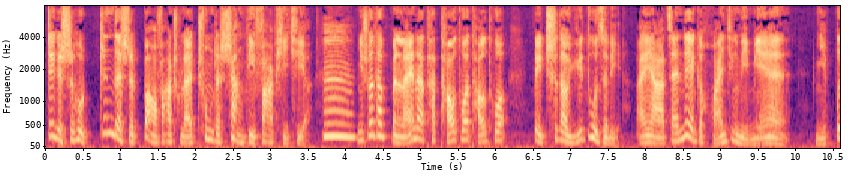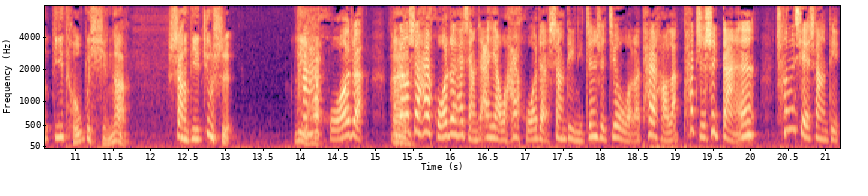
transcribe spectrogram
这个时候真的是爆发出来，冲着上帝发脾气啊！嗯，你说他本来呢，他逃脱逃脱，被吃到鱼肚子里。哎呀，在那个环境里面，你不低头不行啊！上帝就是厉他还害，活着，他哎当时还活着，他想着：“哎呀，我还活着，上帝你真是救我了，太好了。”他只是感恩称谢上帝，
